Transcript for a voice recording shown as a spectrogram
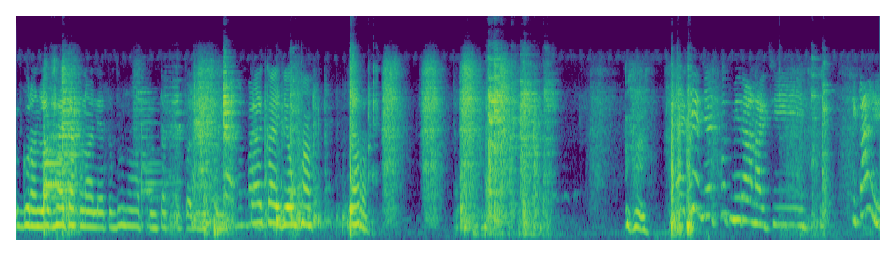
गुरांना घाय टाकून आले आता धुणं आपण टाकतो पहिले काय काय देऊ? हा जरा हम्म. काय झंझट कोथमीर आणायची? ती काय आहे?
